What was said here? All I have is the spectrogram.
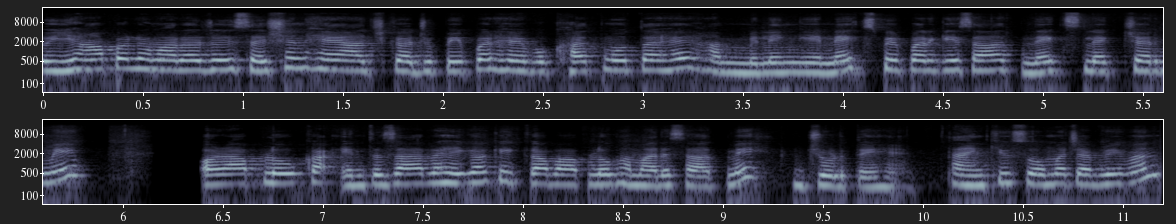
तो यहाँ पर हमारा जो सेशन है, आज का जो पेपर है, वो खत्म होता है। हम मिलेंगे नेक्स्ट पेपर के साथ नेक्स्ट लेक्चर में। और आप लोगों का इंतज़ार रहेगा कि कब आप लोग हमारे साथ में जुड़ते हैं। Thank you so much everyone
